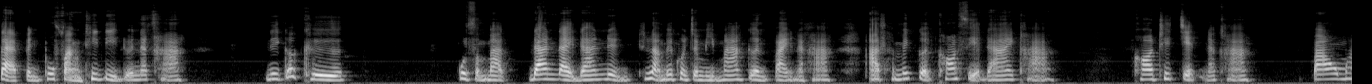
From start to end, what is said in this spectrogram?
แต่เป็นผู้ฟังที่ดีด้วยนะคะ นี่ก็คือ คุณสมบัติด้านใดด้านหนึ่ง ที่เราไม่ควรจะมีมากเกินไปนะคะ อาจทำให้เกิดข้อเสียได้ค่ะ ข้อที่ 7 นะคะ เป้าหม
